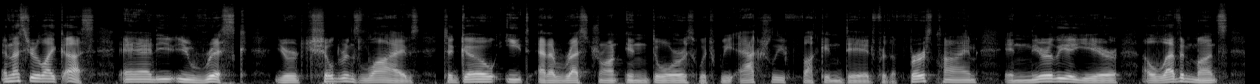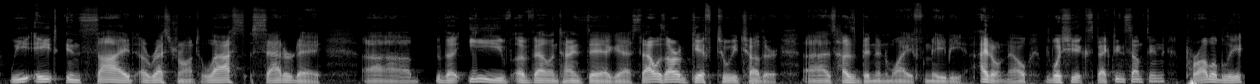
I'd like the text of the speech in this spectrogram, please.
unless you're like us and you, you risk your children's lives to go eat at a restaurant indoors, which we actually fucking did for the first time in nearly a year, 11 months. We ate inside a restaurant last Saturday uh, the eve of Valentine's Day, I guess. That was our gift to each other uh, as husband and wife, maybe. I don't know. Was she expecting something? Probably.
